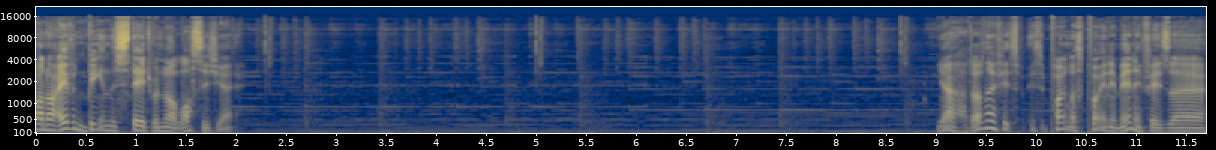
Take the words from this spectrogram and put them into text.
Oh no, I haven't beaten this stage with no losses yet. Yeah, I don't know if it's it's pointless putting him in if he's uh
